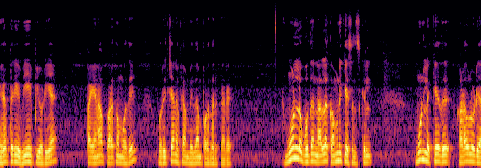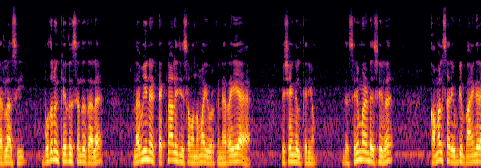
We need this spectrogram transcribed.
மிகப்பெரிய விஐபியோடைய பையனாக பிறக்கும் போது ஒரு ரிச்சான ஃபேமிலி தான் பிறந்திருக்காரு. மூணில் புதன் நல்ல கம்யூனிகேஷன் ஸ்கில் மூணில் கேது கடவுளுடைய அருளாசி புதனும் கேதும் சேர்ந்ததால் நவீன டெக்னாலஜி சம்மந்தமாக இவருக்கு நிறைய விஷயங்கள் தெரியும். இந்த சினிமா இண்டஸ்ட்ரியில் கமல் சார் எப்படி பயங்கர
